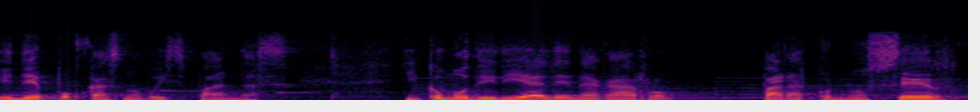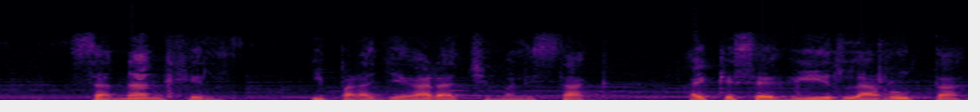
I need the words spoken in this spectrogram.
en épocas novohispanas. Y como diría Elena Garro, para conocer San Ángel y para llegar a Chimalistac hay que seguir la ruta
